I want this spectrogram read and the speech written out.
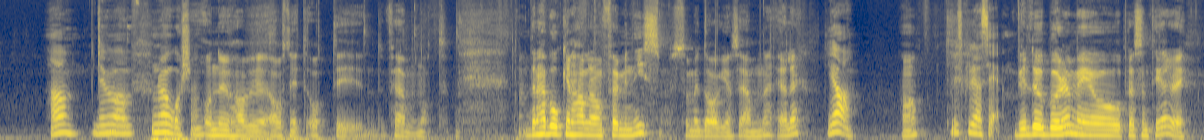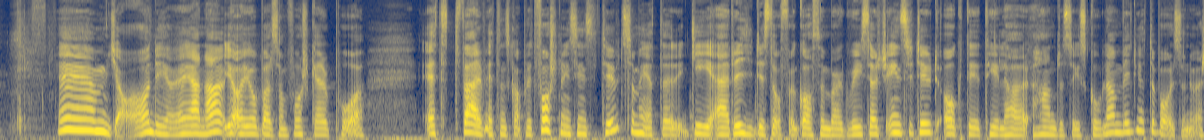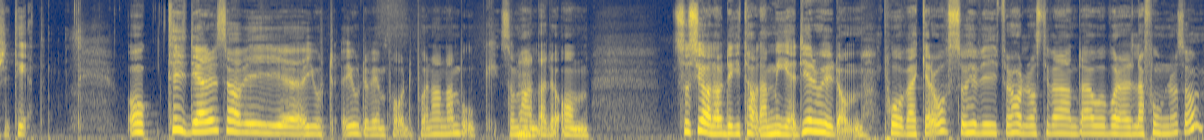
Ja, det var några år sedan. Och nu har vi avsnitt 85 något. Den här boken handlar om feminism som är dagens ämne, eller? Ja, Ja. det skulle jag säga. Vill du börja med att presentera dig? Ehm, ja, det gör jag gärna. Jag jobbar som forskare på ett tvärvetenskapligt forskningsinstitut som heter GRI, det står för Gothenburg Research Institute och det tillhör Handelshögskolan vid Göteborgs universitet. Och tidigare så har vi eh, gjort, gjorde vi en podd på en annan bok som Mm. handlade om sociala och digitala medier och hur de påverkar oss och hur vi förhåller oss till varandra och våra relationer och så.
